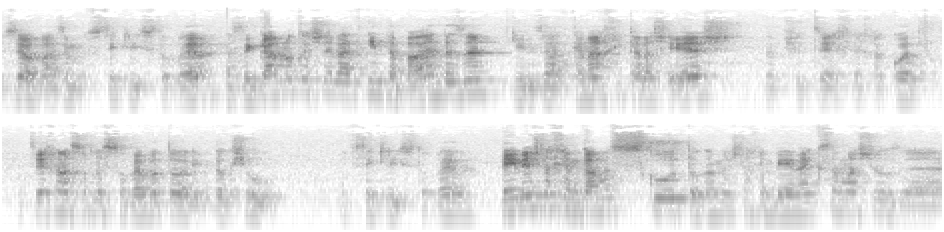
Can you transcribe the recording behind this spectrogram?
וזהו, ואז זה מפסיק להסתובב. אז זה גם לא קשה להתקין את ה bar end הזה, כאילו זו ההתקנה הכי קלה שיש, ופשוט צריך לחכות, צריך לנסות לסובב אותו, לבדוק שהוא מפסיק להסתובב. ואם יש לכם גם סקוטר או גם יש לכם BMX או משהו, זה...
